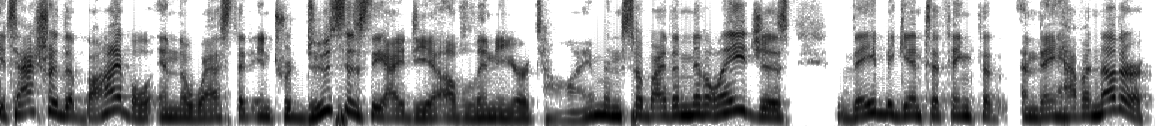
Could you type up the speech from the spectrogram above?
It's actually the Bible in the West that introduces the idea of linear time. And so by the Middle Ages, they begin to think that, and they have another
